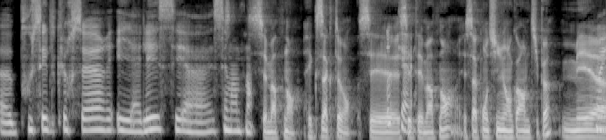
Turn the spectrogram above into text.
euh, pousser le curseur et y aller, c'est euh, c'est maintenant. C'est maintenant, exactement. C'est c'était maintenant et ça continue encore un petit peu, mais euh,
